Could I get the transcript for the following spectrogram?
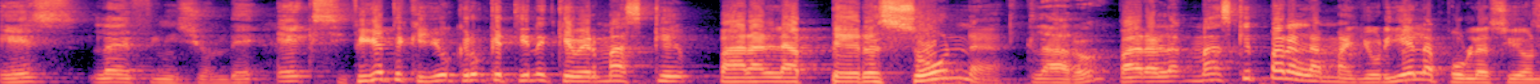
es la definición de éxito. Fíjate que yo creo que tiene que ver más que para la persona. Claro. Para la, más que para la mayoría de la población.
